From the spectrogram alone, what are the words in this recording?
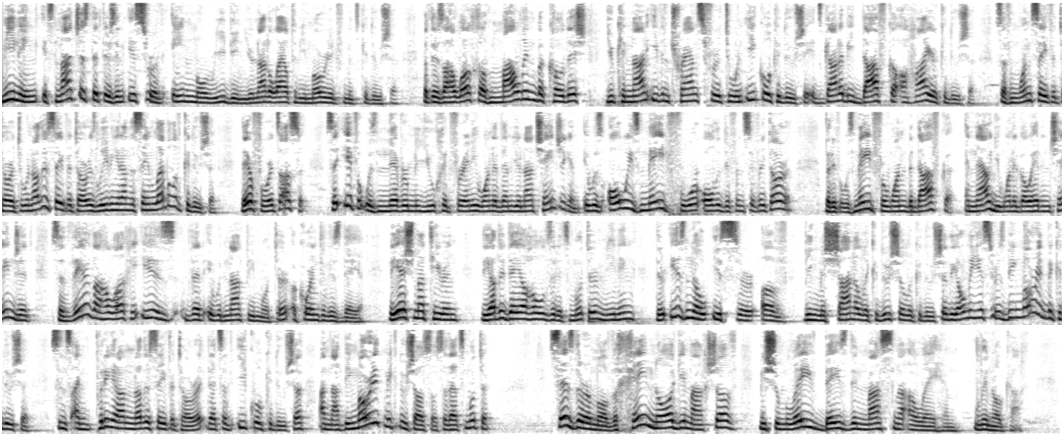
Meaning, it's not just that there's an isra of ein moridin, you're not allowed to be morided from its kedusha, but there's a halacha of malin bakodesh, you cannot even transfer it to an equal kedusha. It's got to be dafka, a higher kedusha. So from one sefer Torah to another sefer Torah is leaving it on the same level of kedusha. Therefore, it's aser. So if it was never miyuchid for any one of them, you're not changing them. It was always made for all the different sefer Torah. But if it was made for one bedavka, and now you want to go ahead and change it, so there the halacha is that it would not be mutter, according to this daya. V'yesh matirin, the other daya holds that it's mutter, meaning there is no isser of being meshana lekadusha lekadusha. The only isser is being morid bekadusha. Since I'm putting it on another sefer Torah that's of equal kedusha, I'm not being morid mikdusha also, so that's mutter. Says the Ramah, "V'chein noagim achshav mishum leiv bezdin masna alehem linokach."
